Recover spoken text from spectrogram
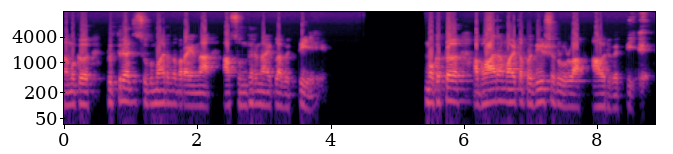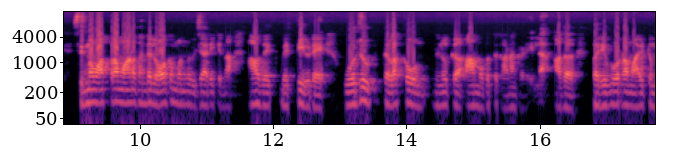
നമുക്ക് പൃഥ്വിരാജ് സുകുമാർ എന്ന് പറയുന്ന ആ സുന്ദരനായിട്ടുള്ള വ്യക്തിയെ മുഖത്ത് അപാരമായിട്ടുള്ള പ്രതീക്ഷകളുള്ള ആ ഒരു വ്യക്തിയെ സിനിമ മാത്രമാണ് തന്റെ ലോകമെന്ന് വിചാരിക്കുന്ന ആ വ്യക്തിയുടെ ഒരു തിളക്കവും നിങ്ങൾക്ക് ആ മുഖത്ത് കാണാൻ കഴിയില്ല. അത് പരിപൂർണമായിട്ടും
